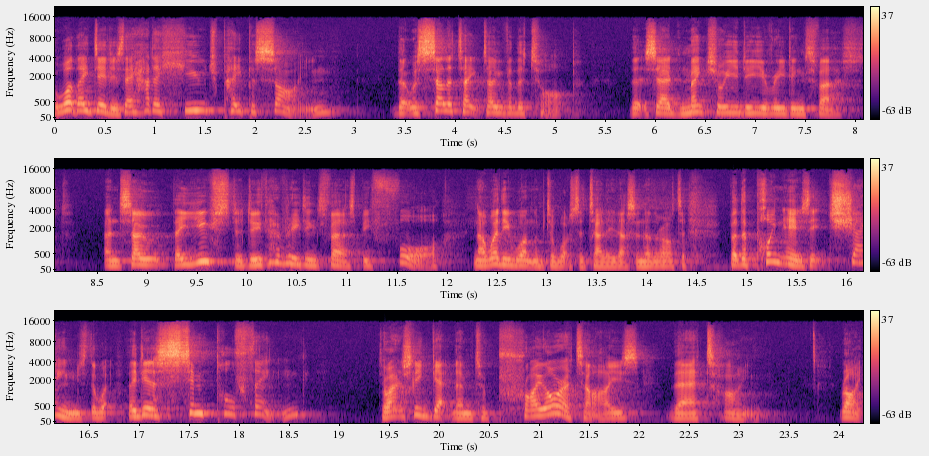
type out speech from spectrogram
What they did is they had a huge paper sign that was sellotaped over the top that said, Make sure you do your readings first. And so they used to do their readings first before. Now, whether you want them to watch the telly, that's another altar. But the point is, it changed the way. They did a simple thing to actually get them to prioritize their time. Right,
